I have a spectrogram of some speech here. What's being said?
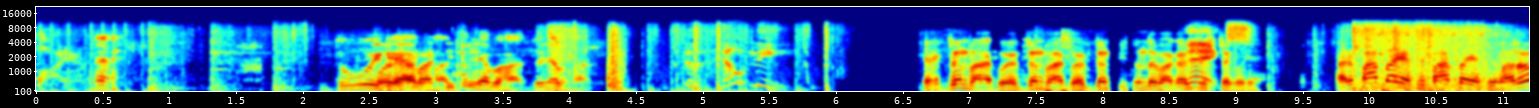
Fire. দুই রে আবার দুইটা ভাত দুইটা ভাত. একজন ভাগো একজন ভাগো একজন পিছন দিয়ে ভাগার চেষ্টা করে। আরে পাতায় আছে পাতায় আছে মারো।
